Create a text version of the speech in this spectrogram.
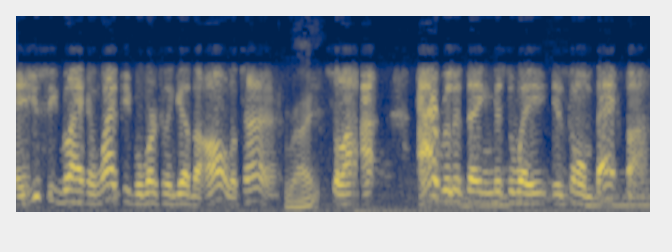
and you see black and white people working together all the time. Right. So I, I, I really think Mr. Wade is going to backfire.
